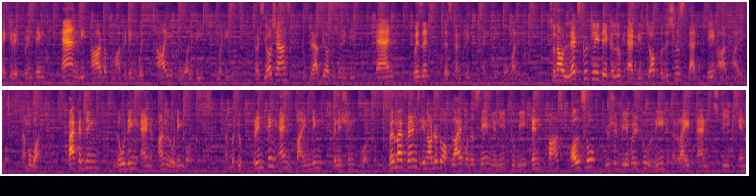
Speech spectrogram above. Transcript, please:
accurate printing, and the art of marketing with high quality materials. Now, it's your chance to grab the opportunity and visit this country and make more money. So now let's quickly take a look at the job positions that they are hiring for. Number one, packaging, loading and unloading workers. Number two, printing and binding finishing worker. Well, my friends, in order to apply for the same, you need to be 10th passed. Also, you should be able to read, write and speak in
